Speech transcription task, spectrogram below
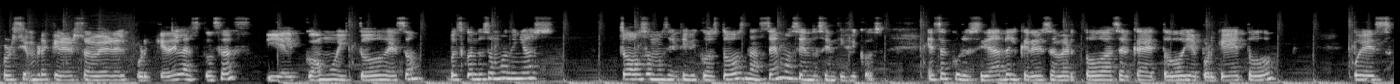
por siempre querer saber el porqué de las cosas y el cómo y todo eso. Pues cuando somos niños todos somos científicos, todos nacemos siendo científicos. Esa curiosidad del querer saber todo acerca de todo y el porqué de todo, pues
